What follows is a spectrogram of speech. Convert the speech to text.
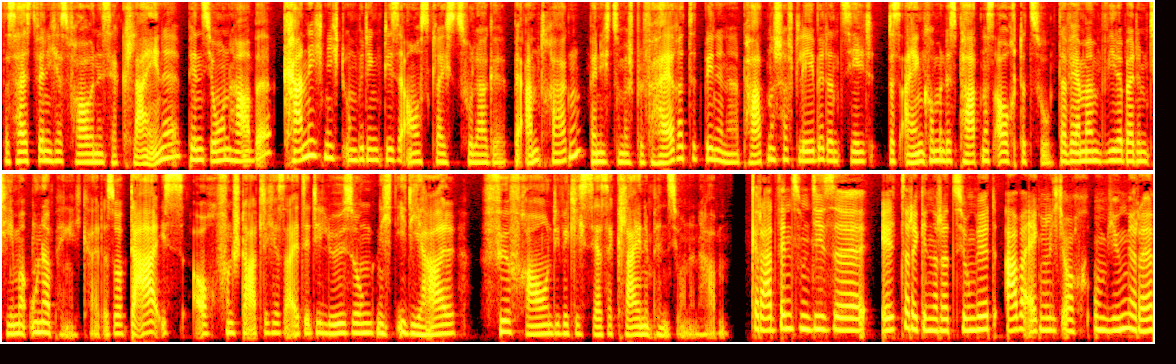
Das heißt, wenn ich als Frau eine sehr kleine Pension habe, kann ich nicht unbedingt diese Ausgleichszulage beantragen. Wenn ich zum Beispiel verheiratet bin, in einer Partnerschaft lebe, dann zählt das Einkommen des Partners auch dazu. Da wäre man wieder bei dem Thema Unabhängigkeit. Also da ist auch von staatlicher Seite die Lösung nicht ideal für Frauen, die wirklich sehr, sehr kleine Pensionen haben. Gerade wenn es um diese ältere Generation geht, aber eigentlich auch um jüngere,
